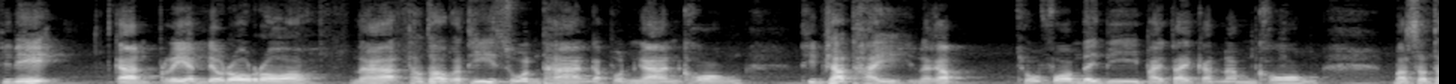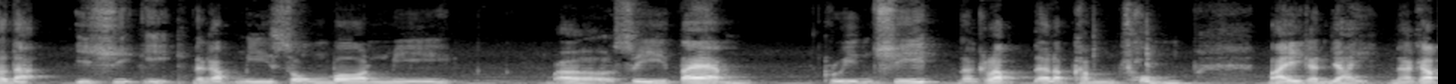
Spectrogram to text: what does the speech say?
ทีนี้การเปลี่ยนเดี๋ยวเรารอนะฮะเท่าๆกับที่สวนทางกับผลงานของทีมชาติไทยนะครับ โชว์ฟอร์มได้ดีภายใต้การนำของมาซาตดะอิชิอินะครับมีทรงบอลมีเอ่อสี่แต้มกรีนชีตนะครับได้รับคำชมไปกันใหญ่นะครับ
